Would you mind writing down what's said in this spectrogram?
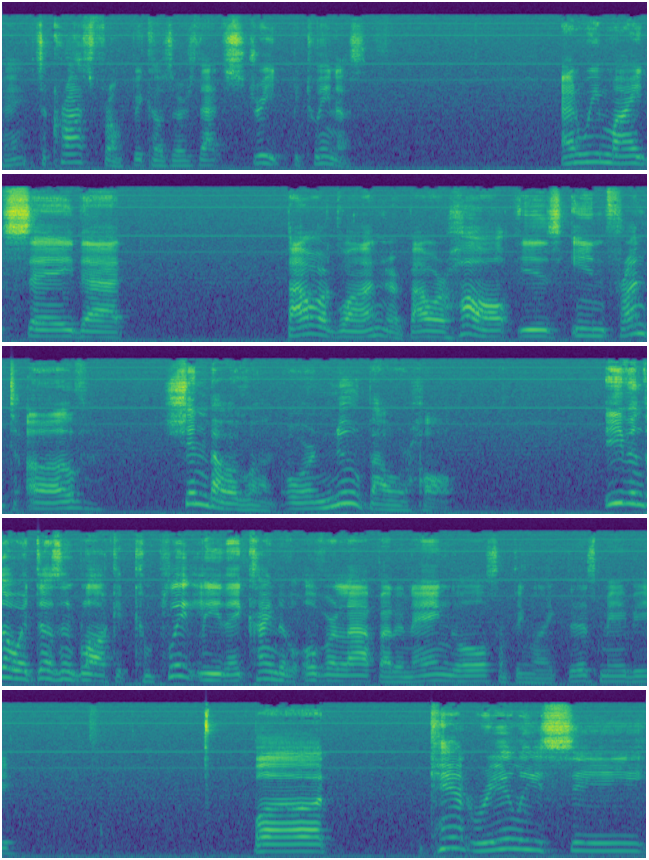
Okay? It's across from because there's that street between us. And we might say that Baoguan or Bauer Hall is in front of Shin Baoguan or New Bauer Hall. Even though it doesn't block it completely, they kind of overlap at an angle, something like this maybe. But can't really see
